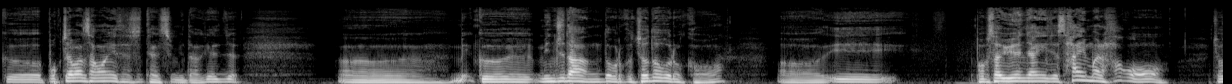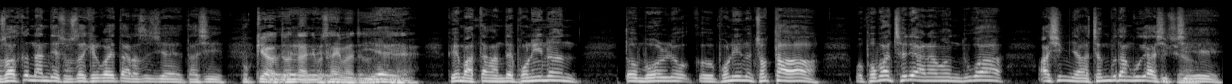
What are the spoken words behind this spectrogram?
그 복잡한 상황이 돼서 됐습니다. 그래서 어, 미- 그 민주당도 그렇고 저도 그렇고 어, 이 법사위원장이 이제 사임을 하고 조사가 끝난 뒤에 조사 결과에 따라서 이제 다시 복귀하든 어, 예, 아니면 예, 사임하든. 예, 예. 예. 그게 마땅한데 본인은 또 뭘, 그 본인은 좋다. 뭐 법안 처리 안 하면 누가 아쉽냐. 정부 당국이 아쉽지. 그렇죠.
